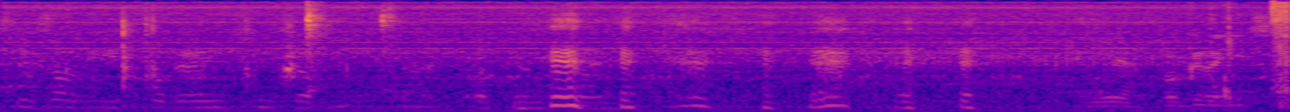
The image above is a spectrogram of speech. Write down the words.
Krzyżowi pogranicznikowi. Nie, pograniczny.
